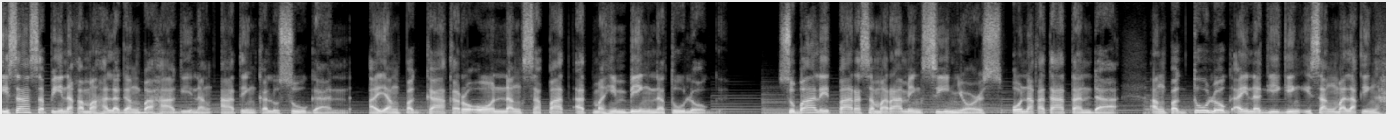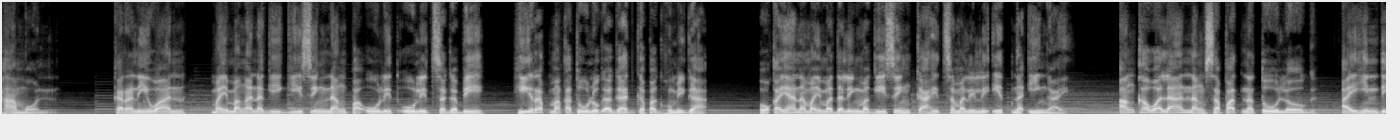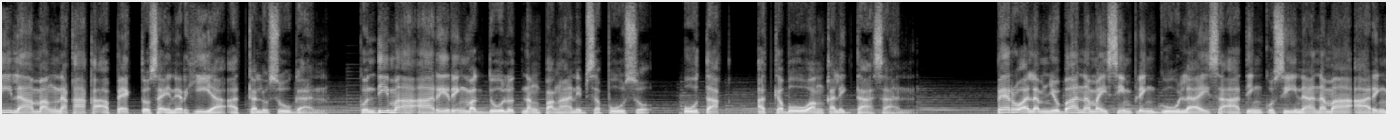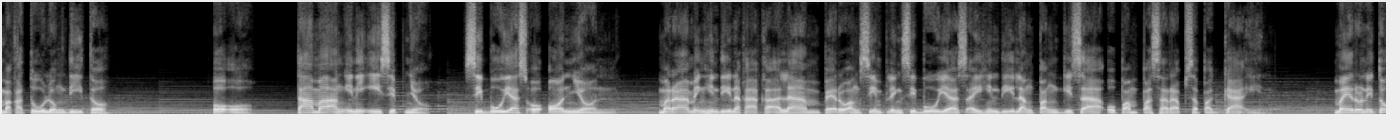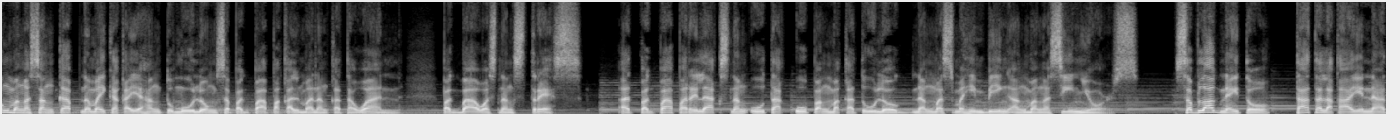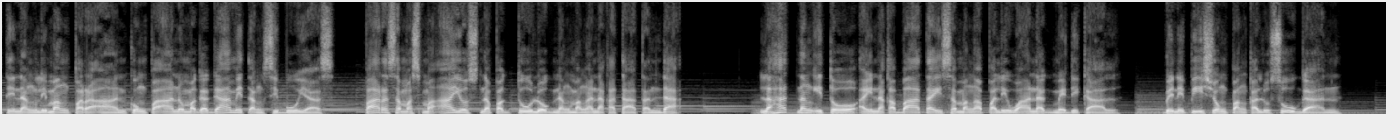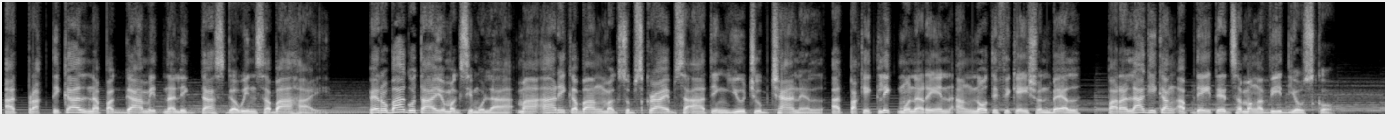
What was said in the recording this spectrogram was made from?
Isa sa pinakamahalagang bahagi ng ating kalusugan ay ang pagkakaroon ng sapat at mahimbing na tulog. Subalit para sa maraming seniors o nakatatanda, ang pagtulog ay nagiging isang malaking hamon. Karaniwan, may mga nagigising ng paulit-ulit sa gabi, hirap makatulog agad kapag humiga, o kaya na may madaling magising kahit sa maliliit na ingay. Ang kawalan ng sapat na tulog ay hindi lamang nakakaapekto sa enerhiya at kalusugan, kundi maaari ring magdulot ng panganib sa puso, utak at kabuuang kaligtasan. Pero alam nyo ba na may simpleng gulay sa ating kusina na maaaring makatulong dito? Oo, tama ang iniisip nyo, sibuyas o onion. Maraming hindi nakakaalam pero ang simpleng sibuyas ay hindi lang panggisa o pampasarap sa pagkain. Mayroon itong mga sangkap na may kakayahang tumulong sa pagpapakalma ng katawan, pagbawas ng stress, at pagpaparelax ng utak upang makatulog ng mas mahimbing ang mga seniors. Sa vlog na ito, tatalakayin natin ang limang paraan kung paano magagamit ang sibuyas para sa mas maayos na pagtulog ng mga nakatatanda. Lahat ng ito ay nakabatay sa mga paliwanag medikal, benepisyong pangkalusugan, at praktikal na paggamit na ligtas gawin sa bahay. Pero bago tayo magsimula, maaari ka bang mag-subscribe sa ating YouTube channel at pakiclick mo na rin ang notification bell para lagi kang updated sa mga videos ko.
